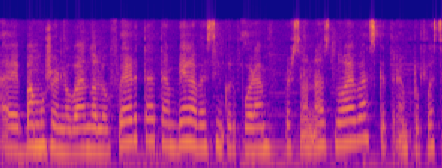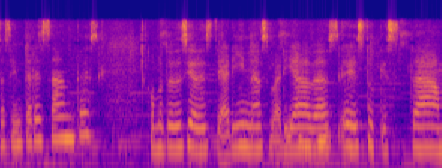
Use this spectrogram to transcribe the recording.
eh, vamos renovando la oferta, también a veces incorporan personas nuevas que traen propuestas interesantes, como te decía, desde harinas variadas, esto que está,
